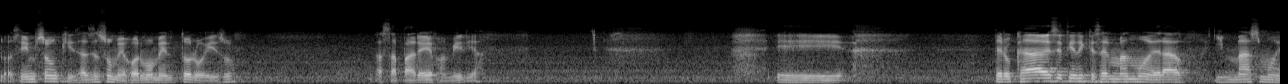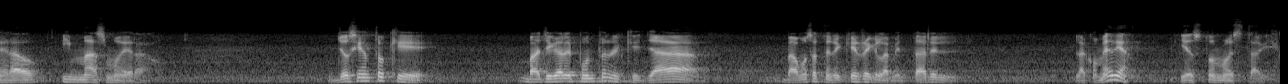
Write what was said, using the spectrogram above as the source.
Los Simpson quizás en su mejor momento lo hizo hasta padre de familia. Eh, pero cada vez se tiene que ser más moderado y más moderado y más moderado. Yo siento que va a llegar el punto en el que ya vamos a tener que reglamentar el, la comedia y esto no está bien.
